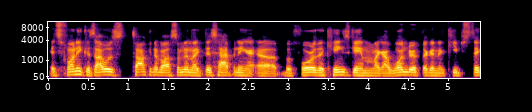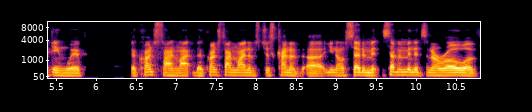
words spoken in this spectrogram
it's funny because I was talking about something like this happening uh, before the Kings game. I'm like, I wonder if they're going to keep sticking with the crunch time line. The crunch time lineups just kind of, uh, you know, seven seven minutes in a row of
